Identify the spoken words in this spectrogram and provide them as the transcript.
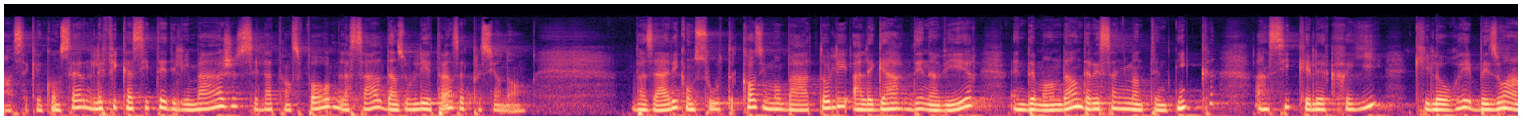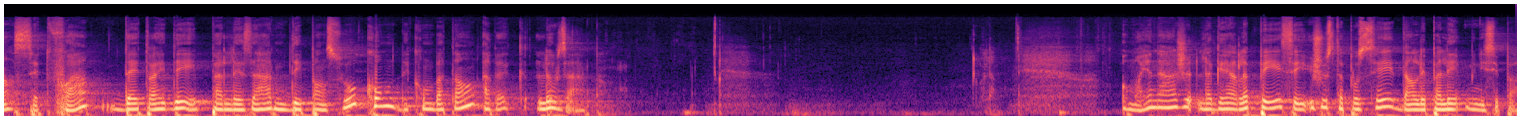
En ce qui concerne l'efficacité de l'image, cela transforme la salle dans un lieu très impressionnant. Vasari consulte Cosimo Bartoli à l'égard des navires en demandant des renseignements techniques ainsi que le cri qu'il aurait besoin cette fois d'être aidé par les armes des pinceaux comme des combattants avec leurs armes. Au Moyen Âge, la guerre, la paix s'est juste posée dans les palais municipaux.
